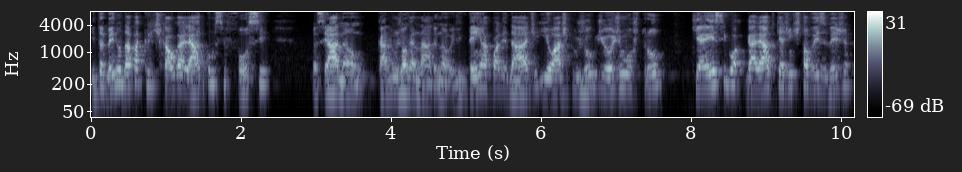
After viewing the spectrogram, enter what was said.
e também não dá para criticar o Galhardo como se fosse assim, ah, não, o cara não joga nada. Não, ele tem a qualidade e eu acho que o jogo de hoje mostrou que é esse Galhardo que a gente talvez veja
